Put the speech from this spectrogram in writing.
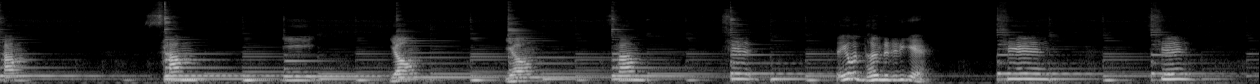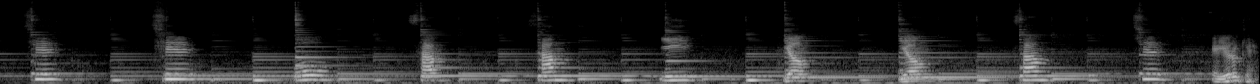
3 3 2 0 0 3 7 자, 이거부터 더 느리게 7 7 7 7 5 3 3 2 0 0 3 7 예, 이렇게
